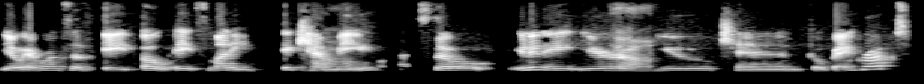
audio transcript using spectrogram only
you know, everyone says eight, oh, eight's money. It can be. So in an eight year, Yeah. you can go bankrupt,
